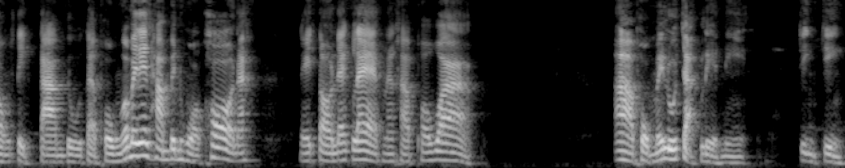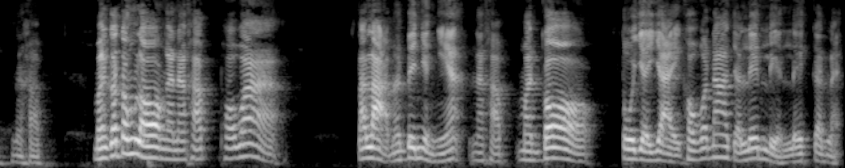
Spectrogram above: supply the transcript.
ลองติดตามดู แต่ผมก็ไม่ได้ทำเป็นหัวข้อนะ ในตอนแรก ๆนะครับ เพราะว่า อ่าผมไม่รู้จักเหรียญนี้จริง ๆนะครับ มันก็ต้องลองอะนะครับ เพราะว่าตลาดมันเป็นอย่างเงี้ยนะครับ มันก็ ตัวใหญ่ ๆ เขาก็น่าจะเล่นเหรียญเล็กกันแหละ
